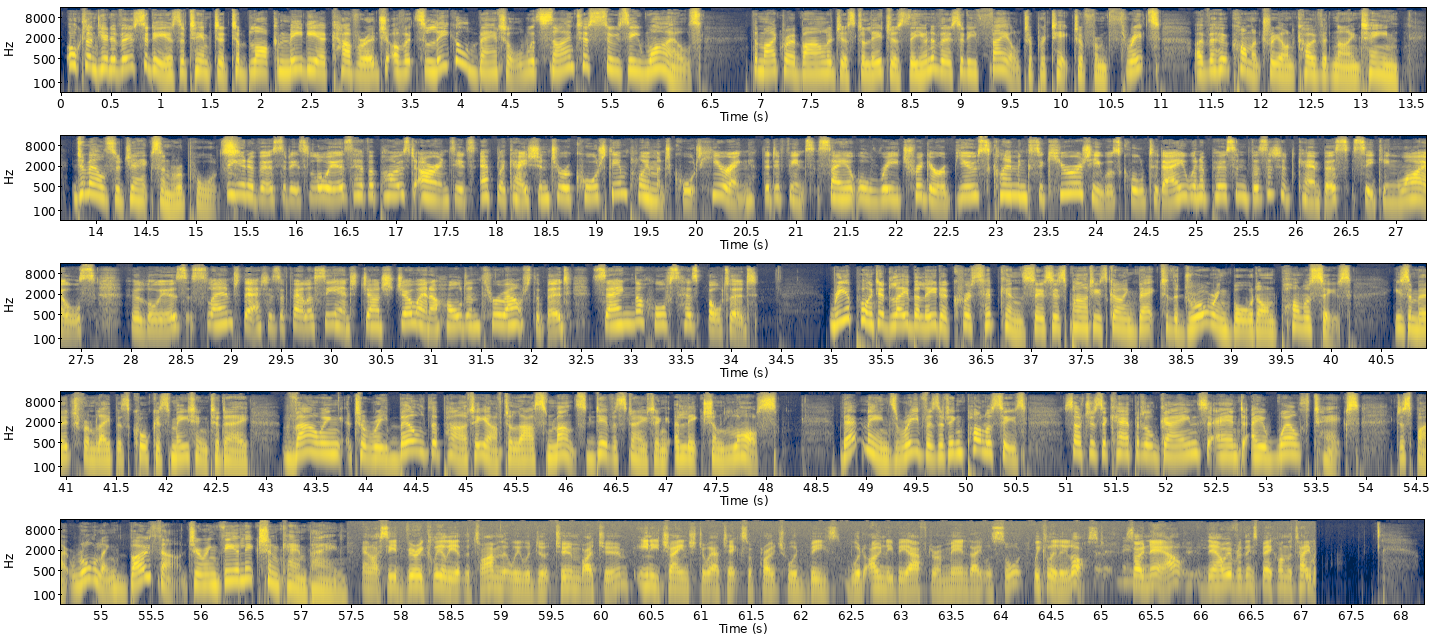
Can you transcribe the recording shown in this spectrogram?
Auckland University has attempted to block media coverage of its legal battle with scientist Siouxsie Wiles. The microbiologist alleges the university failed to protect her from threats over her commentary on COVID 19. Demelza Jackson reports. The university's lawyers have opposed RNZ's application to record the employment court hearing. The defence say it will re trigger abuse, claiming security was called today when a person visited campus seeking Wiles. Her lawyers slammed that as a fallacy, and Judge Joanna Holden threw out the bid, saying the horse has bolted. Reappointed Labour leader Chris Hipkins says his party's going back to the drawing board on policies. He's emerged from Labour's caucus meeting today, vowing to rebuild the party after last month's devastating election loss. That means revisiting policies such as a capital gains and a wealth tax, despite ruling both out during the election campaign. And I said very clearly at the time that we would do it term by term. Any change to our tax approach would be would only be after a mandate was sought. We clearly lost. So now now everything's back on the table.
